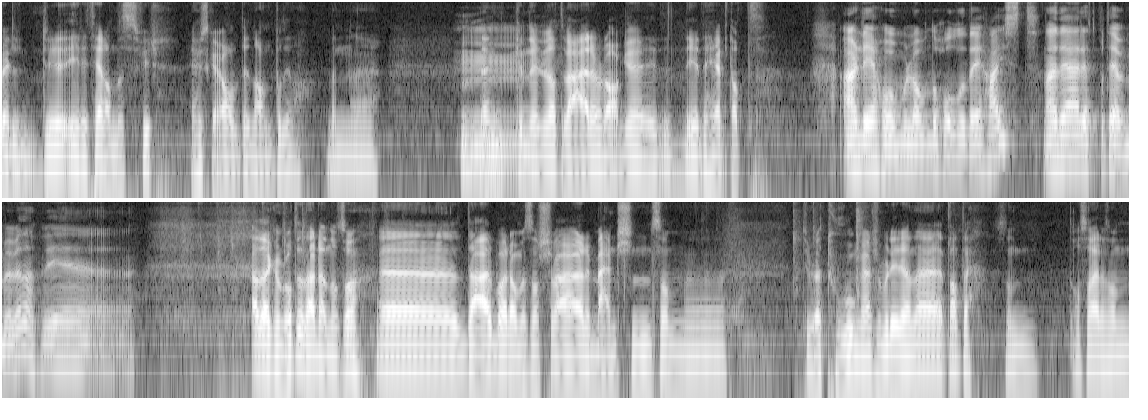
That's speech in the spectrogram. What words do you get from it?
veldig irriterende fyr. Jeg husker jo aldri navnet på de, da. Men uh, Hmm. den kunne de latt være å lage i, i det hele tatt. Er det Home Alone The Holiday Heist? Nei, det er rett på TV-movie, da. Vi uh... Ja, det kan godt hende det er den også. Uh, det er bare om en sånn svær mansion som uh, Jeg tror det er to unger som blir igjen et eller annet. det. Sånn, og så er det sånn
